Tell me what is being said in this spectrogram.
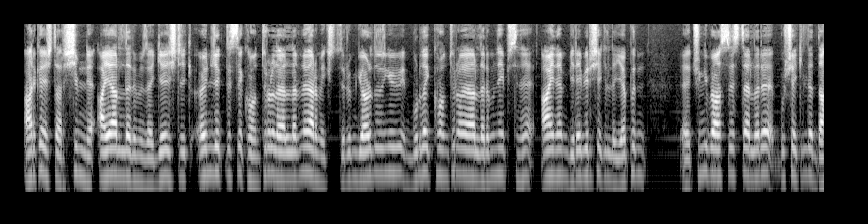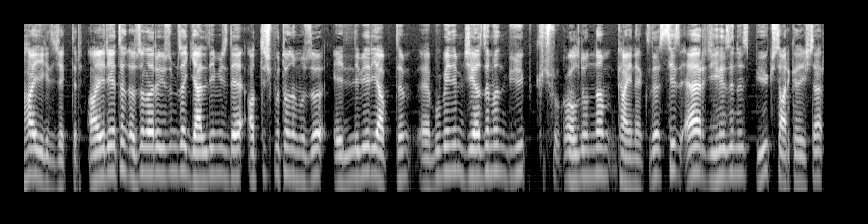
Arkadaşlar şimdi ayarlarımıza geçtik. Öncelikle size kontrol ayarlarını vermek istiyorum. Gördüğünüz gibi buradaki kontrol ayarlarımın hepsini aynen birebir şekilde yapın. E, çünkü bu hassaslarları bu şekilde daha iyi gidecektir. Ayrıyeten özel arayüzümüze geldiğimizde atış butonumuzu 51 yaptım. E, bu benim cihazımın büyük küçük olduğundan kaynaklı. Siz eğer cihazınız büyükse arkadaşlar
